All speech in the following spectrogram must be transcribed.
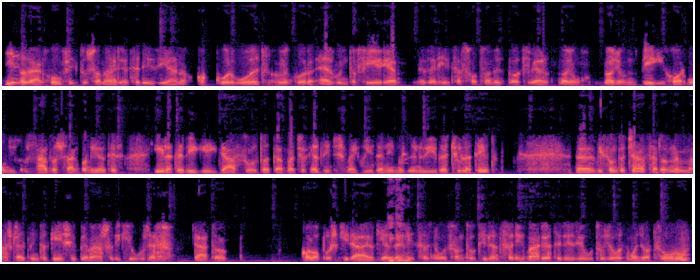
Igazán konfliktus a Mária Teréziának akkor volt, amikor elhunyt a férje 1765-ben, akivel nagyon, nagyon végig harmonikus házasságban élt, és élete végéig gyászolta, tehát már csak ezért is megvédeném az önői becsületét. Viszont a császár az nem más lett, mint a későbbi második József. Tehát a kalapos király, aki 1780-tól 90-ig Mária Terézia utolsó volt magyar trónon.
